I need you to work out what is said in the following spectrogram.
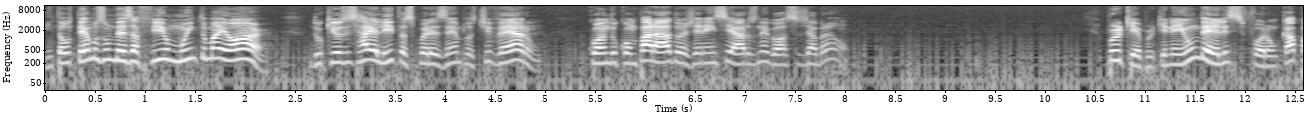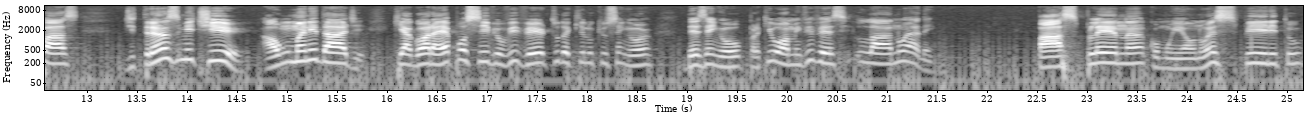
Então temos um desafio muito maior do que os israelitas, por exemplo, tiveram quando comparado a gerenciar os negócios de Abraão. Por quê? Porque nenhum deles foram capazes de transmitir à humanidade que agora é possível viver tudo aquilo que o Senhor desenhou para que o homem vivesse lá no Éden. Paz plena, comunhão no espírito,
